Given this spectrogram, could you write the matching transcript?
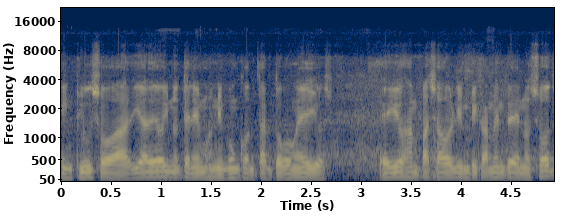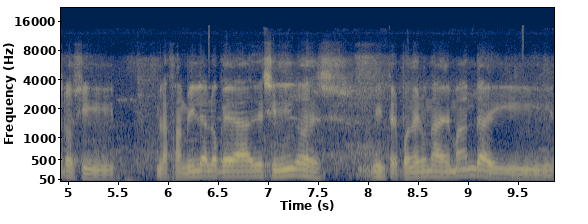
Incluso a día de hoy no tenemos ningún contacto con ellos. Ellos han pasado olímpicamente de nosotros y la familia lo que ha decidido es interponer una demanda y,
